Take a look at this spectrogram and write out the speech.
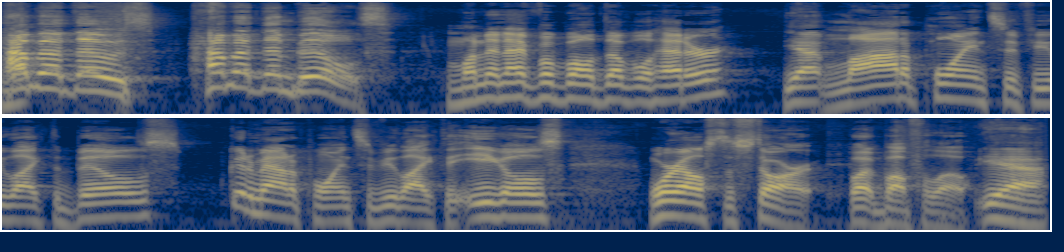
how about those? How about them Bills? Monday Night Football doubleheader. Yep. A lot of points if you like the Bills. Good amount of points if you like the Eagles. Where else to start but Buffalo? Yeah.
